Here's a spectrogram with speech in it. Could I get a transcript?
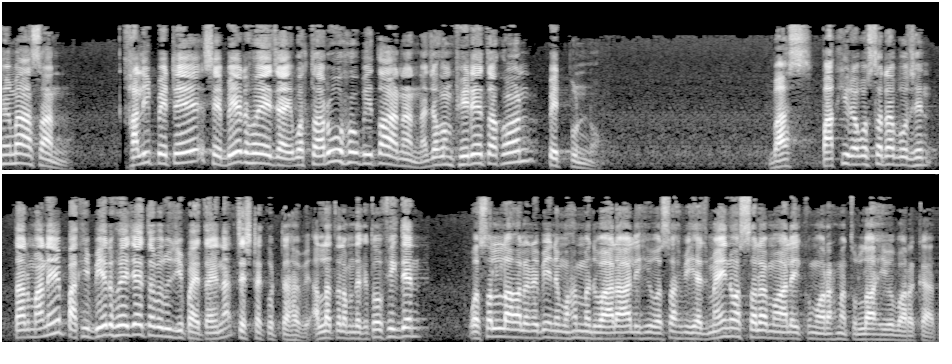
হেমাসান খালি পেটে সে বের হয়ে যায়। ও তারু হবিতা আনান না যখন ফিরে তখন পেট পূর্ণ বাস, পাখির অবস্থাটা বোঝেন। তার মানে পাখি বের হয়ে যায় তবে রুজি পায়, তাই না? চেষ্টা করতে হবে। আল্লাহ তালা আমাদেরকে তৌফিক দেন। ওসল্লাহ নবীন মোহাম্মদ ওয়ালা আলহি ওসাহবি আজমাইন। আসসালামু আলাইকুম রহমতুল্লাহি বারকাত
